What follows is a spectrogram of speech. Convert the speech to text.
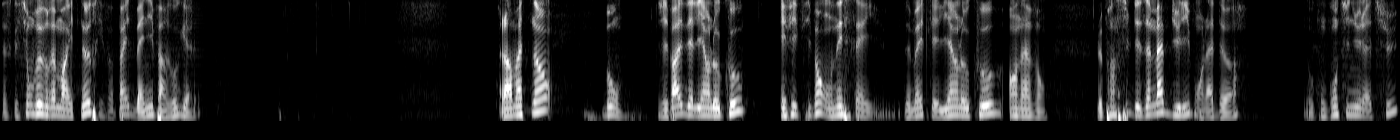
Parce que si on veut vraiment être neutre, il ne faut pas être banni par Google. Alors maintenant, bon, j'ai parlé des liens locaux. Effectivement, on essaye de mettre les liens locaux en avant. Le principe des AMAP du libre, on l'adore. Donc on continue là-dessus.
